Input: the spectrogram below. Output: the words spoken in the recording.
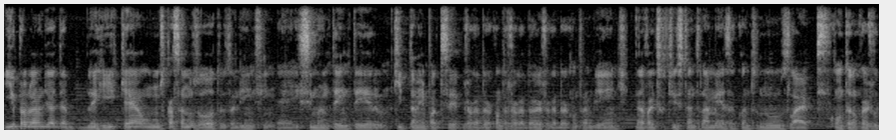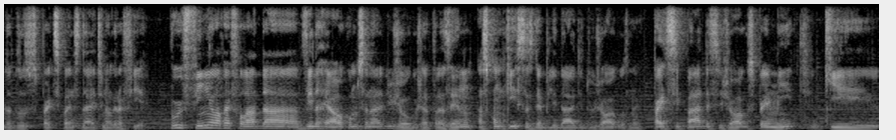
E o problema de Adablerie, que é uns caçando os outros ali, enfim, é, e se manter inteiro, que também pode ser jogador contra jogador, jogador contra ambiente. Ela vai discutir isso tanto na mesa quanto nos LARPs, contando com a ajuda dos participantes da etnografia. Por fim, ela vai falar da vida real como cenário de jogo, já trazendo as conquistas de habilidade dos jogos. Né? Participar desses jogos permite que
